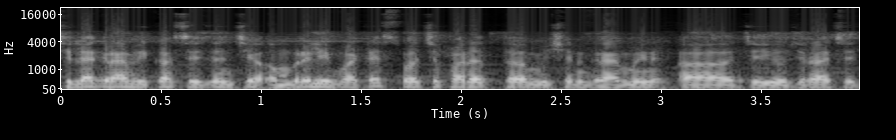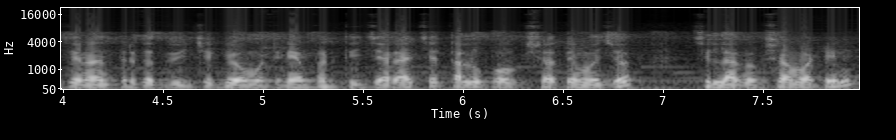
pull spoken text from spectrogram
જિલ્લા ગ્રામ વિકાસ એજન્સી અમરેલી માટે સ્વચ્છ ભારત મિશન ગ્રામીણ જે યોજના છે, જેના અંતર્ગત વિવિધ જગ્યાઓ માટેની આ ભરતી જાહેરાત છે. તાલુકા કક્ષા તેમજ જિલ્લા કક્ષા માટેની.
